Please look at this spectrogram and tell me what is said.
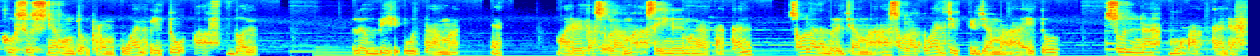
khususnya untuk perempuan itu afdol lebih utama mayoritas ulama sehingga mengatakan sholat berjamaah, sholat wajib berjamaah itu sunnah muakkadah,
